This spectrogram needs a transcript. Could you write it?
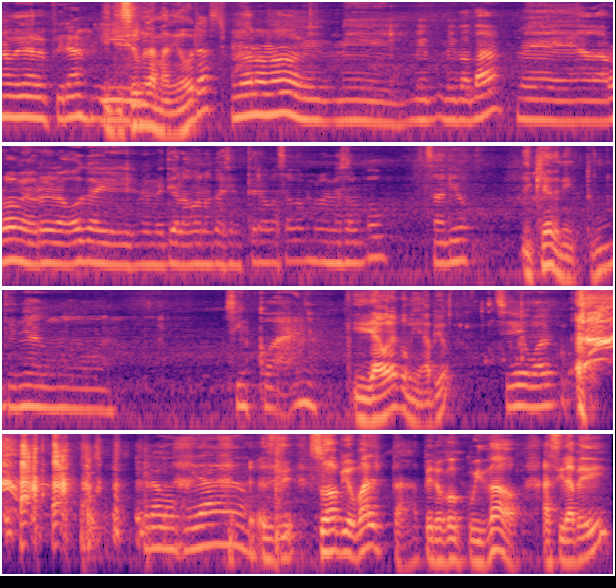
no podía respirar. ¿Y te hicieron las maniobras? No, no, no, mi, mi, mi, mi papá me agarró, me abrió la boca y me metió la mano casi entera para sacármelo y me salvó. Salió. ¿Y qué tenías tú? Tenía como cinco años. ¿Y ahora comí apio? Sí, igual. Pero con cuidado. Así, Sos apio palta, pero con cuidado. Así la pedí,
